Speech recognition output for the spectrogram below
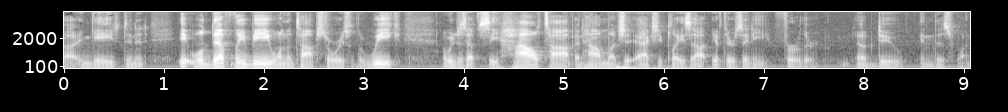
uh, engaged in it. It will definitely be one of the top stories of the week. We just have to see how top and how much it actually plays out if there's any further ado in this one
